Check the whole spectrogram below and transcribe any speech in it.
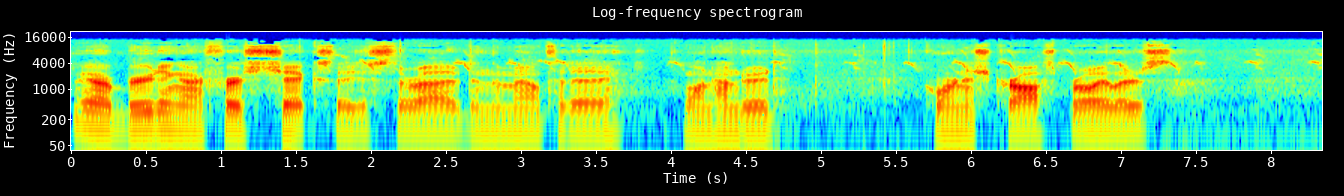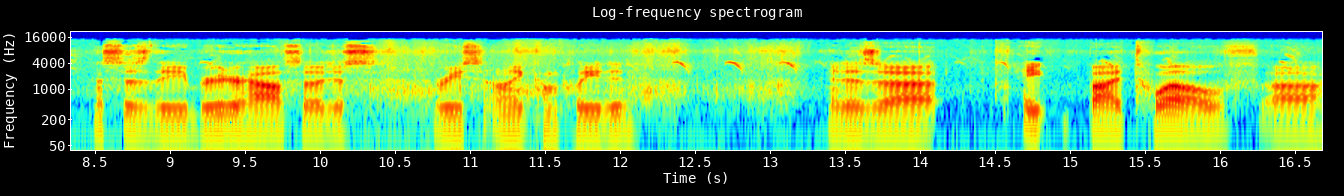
We are brooding our first chicks. They just arrived in the mail today. 100 Cornish cross broilers. This is the brooder house that I just recently completed. It is a 8 by 12 uh,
